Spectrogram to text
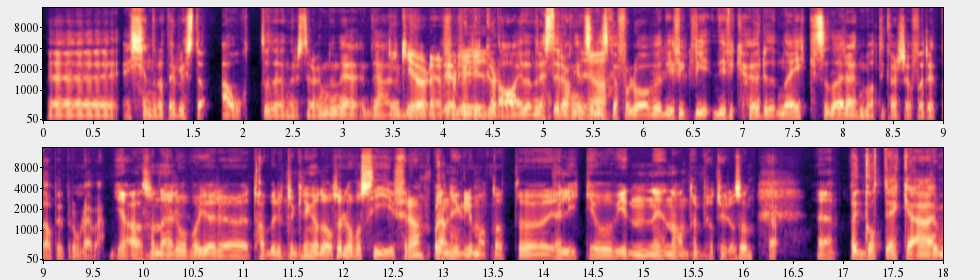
Uh, jeg kjenner at jeg har lyst til å oute den restauranten, men jeg, det er, det, jeg er veldig glad i den restauranten. Ja. Så de skal få lov De fikk, de fikk høre det når jeg gikk, så da regner jeg med at de kanskje har fått retta opp i problemet. Ja, altså det er lov å gjøre tabber rundt omkring, og det er også lov å si ifra på ja. en hyggelig måte at uh, jeg liker jo vinen i en annen temperatur og sånn. Ja. Uh, det er godt jeg ikke er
